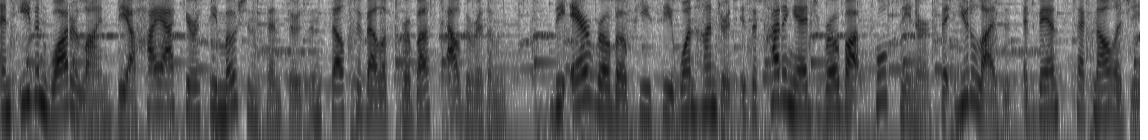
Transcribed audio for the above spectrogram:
and even waterline via high-accuracy motion sensors and self-developed robust algorithms. The AirRobo PC100 is a cutting-edge robot pool cleaner that utilizes advanced technology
